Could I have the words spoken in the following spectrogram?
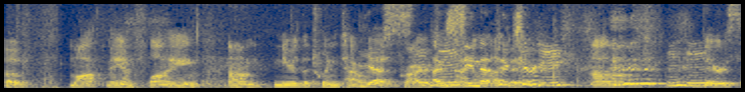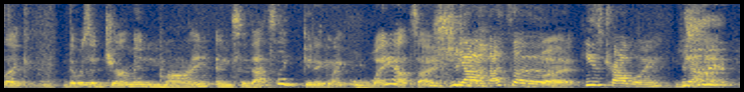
of Mothman flying um, near the twin towers Yes, prior to I've seen that 9/11. picture. Um, There's like there was a German mine, and so that's like getting like way outside. yeah, that's a But- he's traveling. Yeah.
